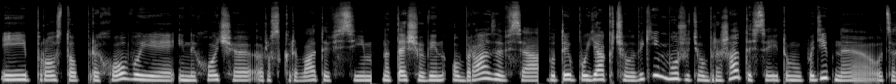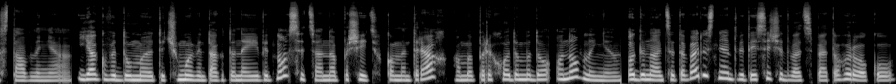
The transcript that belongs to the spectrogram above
і просто приховує і не хоче розкривати всім на те, що він образився. Бо, типу, як чоловіки можуть ображатися і тому подібне, оце ставлення. Як ви думаєте, чому він так до неї відноситься? Напишіть в коментарях, а ми переходимо до оновлення. 11 вересня 2025 року,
